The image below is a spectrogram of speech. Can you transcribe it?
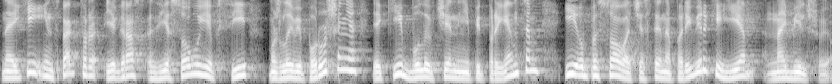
на якій інспектор якраз з'ясовує всі можливі порушення, які були вчинені підприємцем, і описова частина перевірки є найбільшою.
